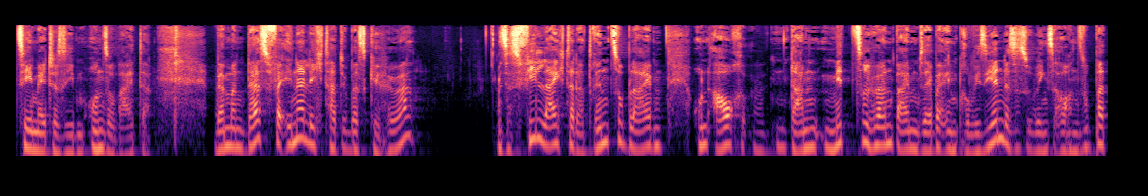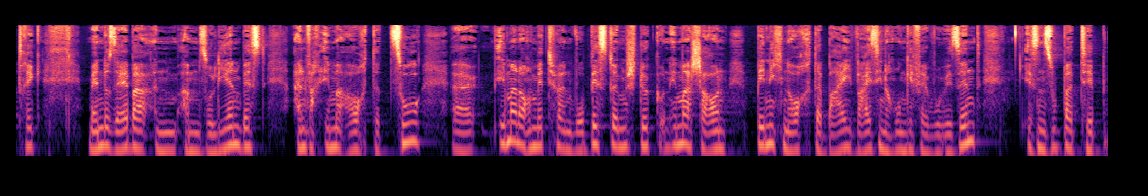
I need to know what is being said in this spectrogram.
C Major 7 und und so weiter. Wenn man das verinnerlicht hat übers Gehör, es ist viel leichter da drin zu bleiben und auch dann mitzuhören beim selber improvisieren. Das ist übrigens auch ein super Trick, wenn du selber am, am Solieren bist, einfach immer auch dazu, äh, immer noch mithören, wo bist du im Stück und immer schauen, bin ich noch dabei, weiß ich noch ungefähr, wo wir sind, ist ein super Tipp,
